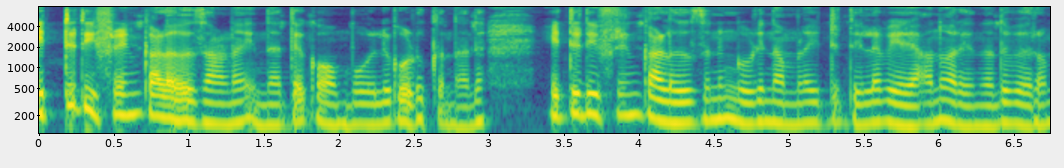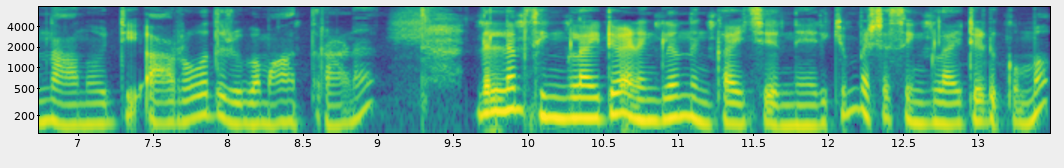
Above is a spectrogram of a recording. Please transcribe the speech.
എട്ട് ഡിഫറെന്റ് കളേഴ്സാണ് ഇന്നത്തെ കോംബോയിൽ കൊടുക്കുന്നത്. എട്ട് ഡിഫറെന്റ് കളേഴ്സിനും കൂടി നമ്മൾ ഇട്ടിട്ടുള്ള വില എന്ന് പറയുന്നത് വെറും നാനൂറ്റി അറുപത് രൂപ മാത്രമാണ് ഇതെല്ലാം സിംഗിളായിട്ട് വേണമെങ്കിലും നിങ്ങൾക്ക് അയച്ചു തരുന്നതായിരിക്കും. പക്ഷേ സിംഗിളായിട്ട് എടുക്കുമ്പോൾ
